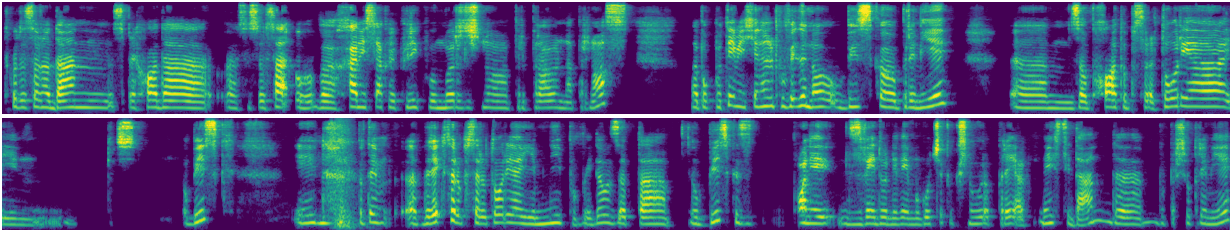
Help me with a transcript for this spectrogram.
Tako da so na dan sprehoda eh, se vsa, v Honeysuckle Creeku mrzlično pripravili na prenos. Ampak potem jih je nenapovedano obiskal premije um, za obhod observatorija in pač obisk. In potem eh, direktor observatorija jim ni povedal za ta obisk. On je zvedel, ne vem, mogoče kakšno uro prej, na isti dan, da bo prišel premije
